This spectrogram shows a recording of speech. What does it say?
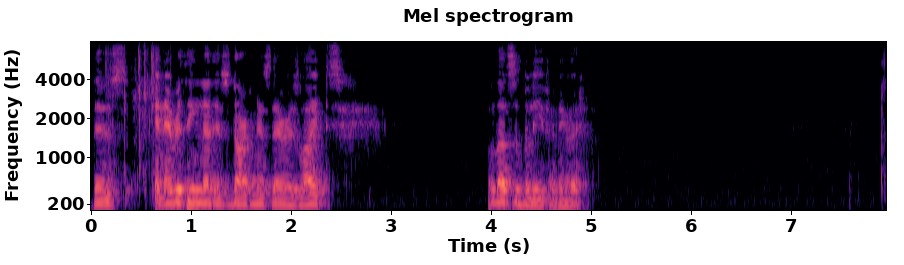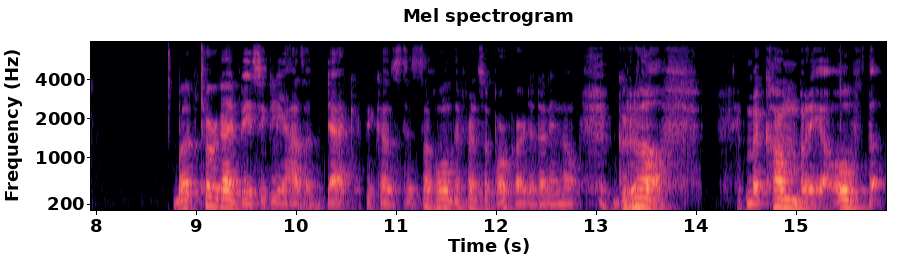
There's, and everything that is darkness, there is light. Well, that's the belief anyway. But tour guide basically has a deck because this is a whole different support card that I didn't know. Graff, Malebranche of the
